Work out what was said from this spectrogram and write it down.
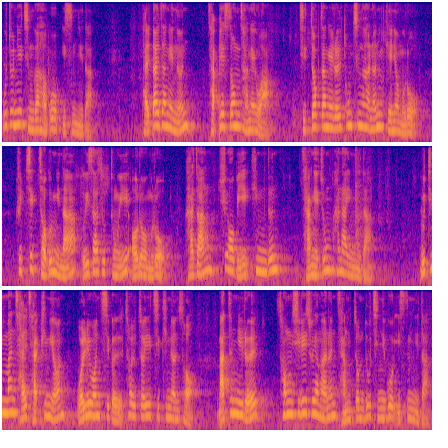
꾸준히 증가하고 있습니다. 발달 장애는 자폐성 장애와 지적 장애를 통칭하는 개념으로 규칙 적응이나 의사소통의 어려움으로 가장 취업이 힘든 장애 중 하나입니다. 루틴만 잘 잡히면 원리 원칙을 철저히 지키면서 맡은 일을 성실히 수행하는 장점도 지니고 있습니다.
